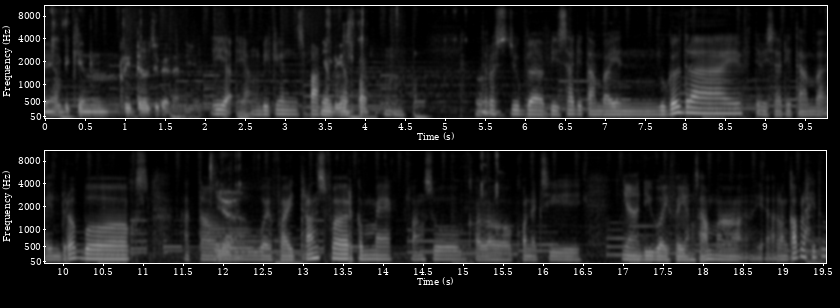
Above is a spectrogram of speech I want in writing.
yang bikin Riddle juga kan dia. Iya, yang bikin Spark. Yang bikin Spark. Mm. Hmm. Terus juga bisa ditambahin Google Drive, bisa ditambahin Dropbox atau Iya. WiFi transfer ke Mac langsung kalau koneksinya di WiFi yang sama. Ya, lengkap lah itu.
